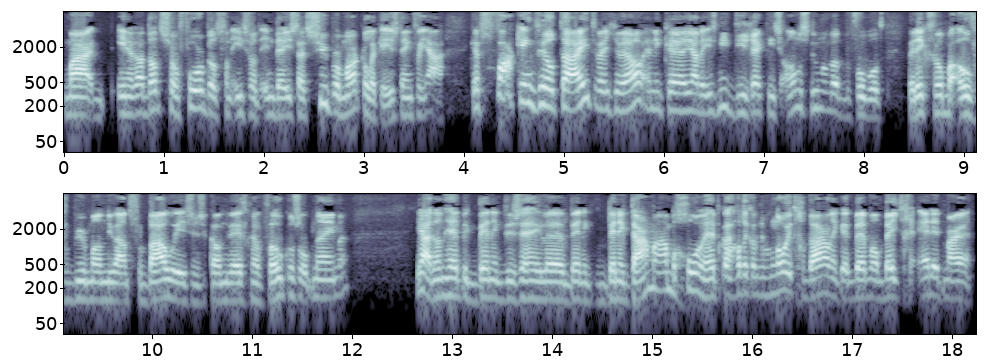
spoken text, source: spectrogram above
Maar inderdaad dat is zo'n voorbeeld van iets wat in deze tijd super makkelijk is. Denk van ja ik heb fucking veel tijd weet je wel. En ik eh, ja er is niet direct iets anders doen omdat bijvoorbeeld weet ik veel mijn overbuurman nu aan het verbouwen is dus ik kan nu even geen vocals opnemen ja, dan heb ik, ben ik dus hele, ben ik, ben ik daar maar aan begonnen. Heb ik, had ik ook nog nooit gedaan. Ik ben wel een beetje geëdit, maar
